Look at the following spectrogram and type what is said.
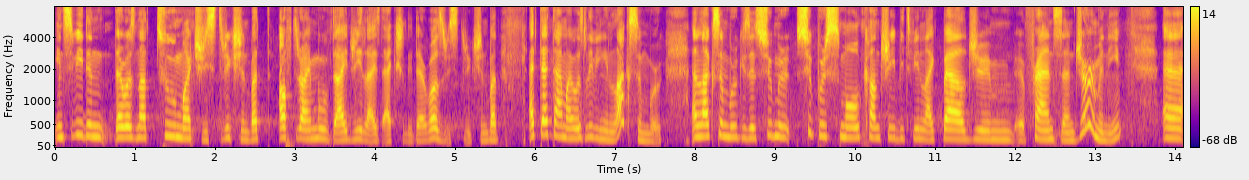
in sweden there was not too much restriction but after i moved i realized actually there was restriction. But at that time i was living in luxembourg and luxembourg is a super super small country between like belgium uh, france and germany uh,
